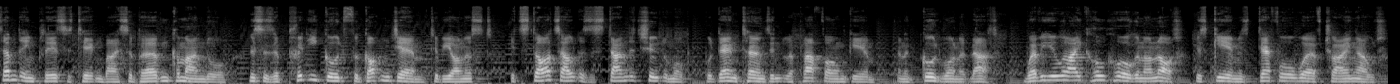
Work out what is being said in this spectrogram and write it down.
17th place is taken by Suburban Commando. This is a pretty good forgotten gem to be honest. It starts out as a standard shoot 'em up but then turns into a platform game and a good one at that. Whether you like Hulk Hogan or not, this game is definitely worth trying out.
